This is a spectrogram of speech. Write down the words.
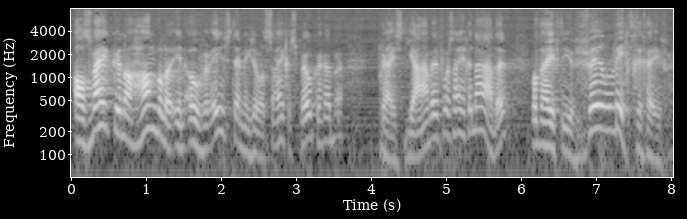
Als wij kunnen handelen in overeenstemming zoals zij gesproken hebben, prijst Yahweh voor zijn genade, want hij heeft hier veel licht gegeven.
